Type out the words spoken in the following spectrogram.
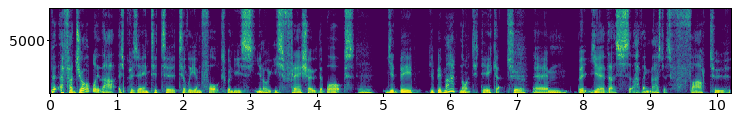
But if a job like that is presented to, to Liam Fox when he's you know he's fresh out the box, mm-hmm. you'd be you'd be mad not to take it. Sure. Um, but yeah, that's I think that's just far too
